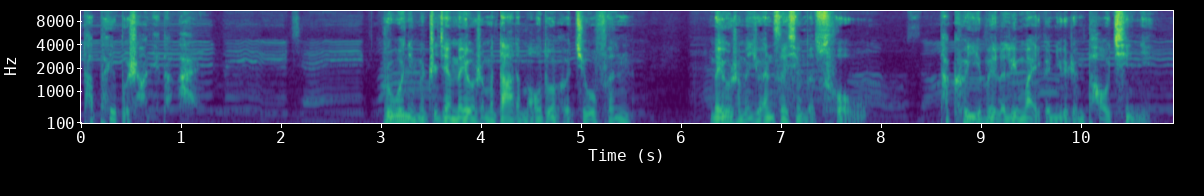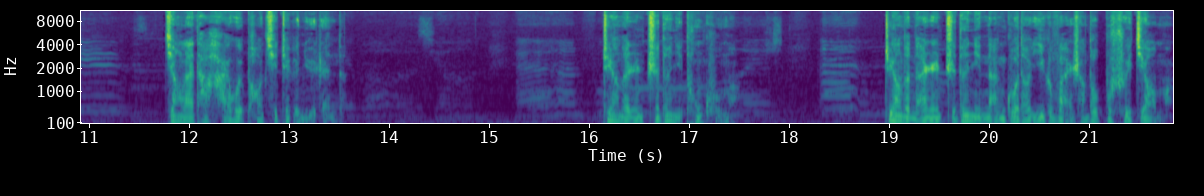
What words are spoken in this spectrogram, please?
他配不上你的爱。如果你们之间没有什么大的矛盾和纠纷，没有什么原则性的错误，他可以为了另外一个女人抛弃你，将来他还会抛弃这个女人的。这样的人值得你痛苦吗？这样的男人值得你难过到一个晚上都不睡觉吗？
